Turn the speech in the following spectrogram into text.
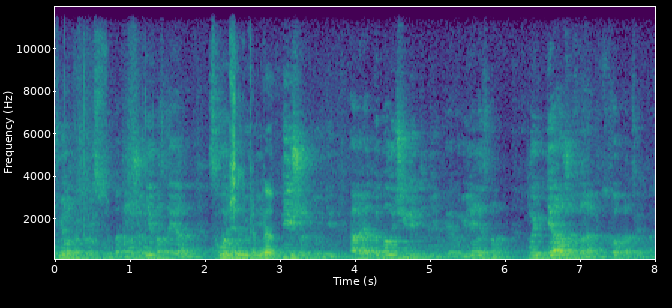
имен и сумм, потому что мне постоянно звонят люди, пишут люди, говорят, вы получили эти деньги? Я говорю, я не знаю. Но я уже знаю сто процентов,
